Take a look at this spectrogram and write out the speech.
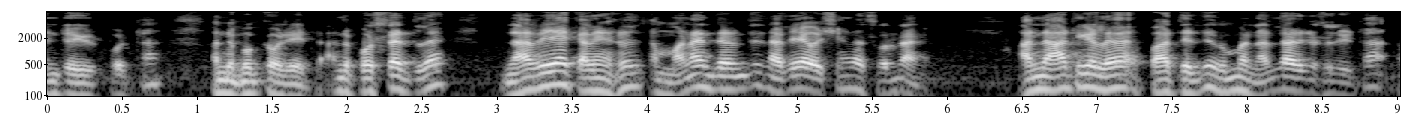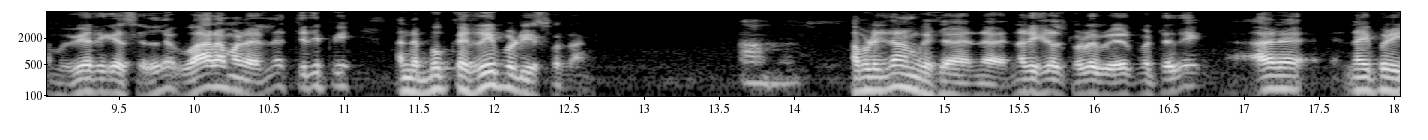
இன்டர்வியூ போட்டேன் அந்த புக்கை வெளியிட்டேன் அந்த புஸ்தகத்தில் நிறைய கலைஞர்கள் நம்ம மனம் திறந்து நிறைய விஷயங்களை சொன்னாங்க. அந்த ஆர்டிக்கலை பார்த்துட்டு ரொம்ப நல்லா இருக்குன்னு சொல்லிட்டா நம்ம வேதகேசரில் வாரமலரில் திருப்பி அந்த புக்கை ரீப்ரொடியூஸ் பண்ணுறாங்க. அப்படி தான் நமக்கு அந்த நடிகர்கள் தொடர்பு ஏற்பட்டது. அதை நான் இப்படி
